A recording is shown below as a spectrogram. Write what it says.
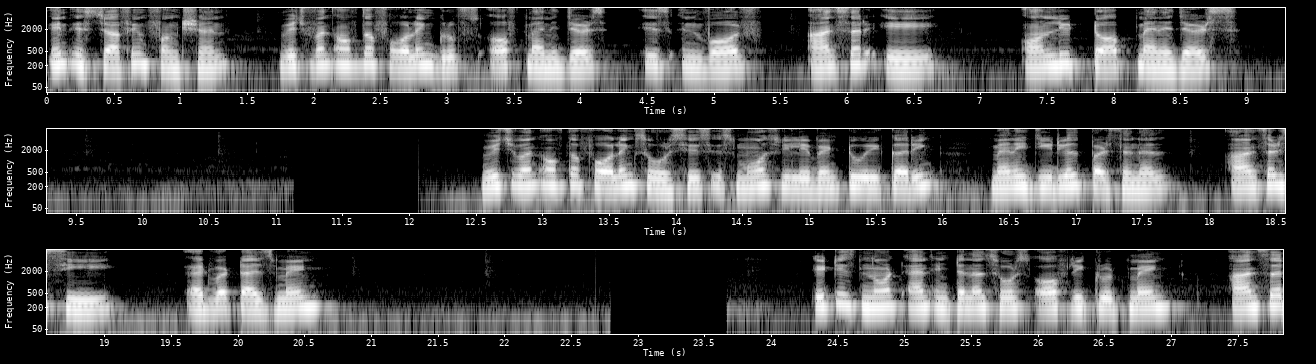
In staffing function, which one of the following groups of managers is involved? Answer A only top managers. Which one of the following sources is most relevant to recurring managerial personnel? Answer C. Advertisement. It is not an internal source of recruitment. Answer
